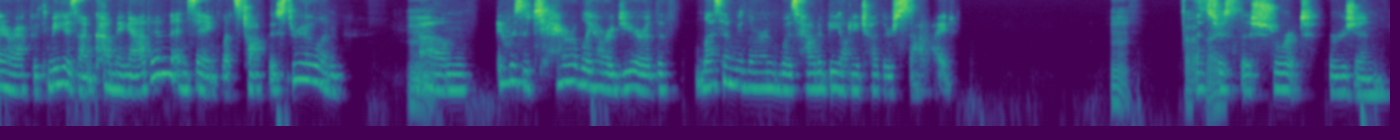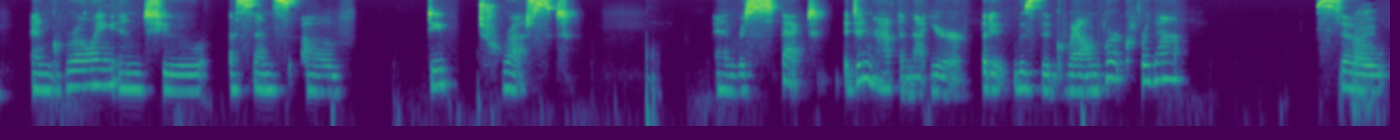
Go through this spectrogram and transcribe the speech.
interact with me as I'm coming at him and saying, let's talk this through. And Mm. um, it was a terribly hard year. The lesson we learned was how to be on each other's side. That's That's nice. just the short version. And growing into a sense of deep trust and respect. It didn't happen that year, but it was the groundwork for that. So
